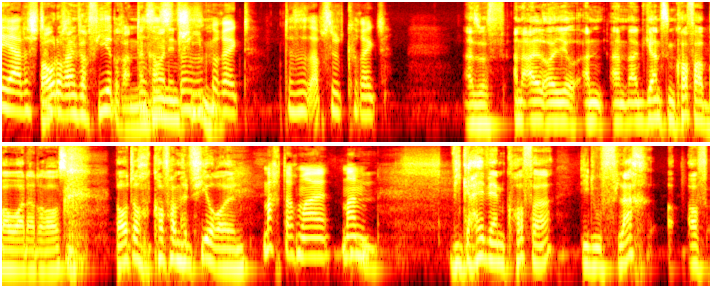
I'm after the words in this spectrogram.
Ja, das stimmt. Bau doch einfach vier dran, dann das kann man ist, den das schieben. ist korrekt. Das ist absolut korrekt. Also an all eure, an, an, die ganzen Kofferbauer da draußen. Baut doch einen Koffer mit vier Rollen. Mach doch mal, Mann. Hm. Wie geil wären Koffer, die du flach auf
